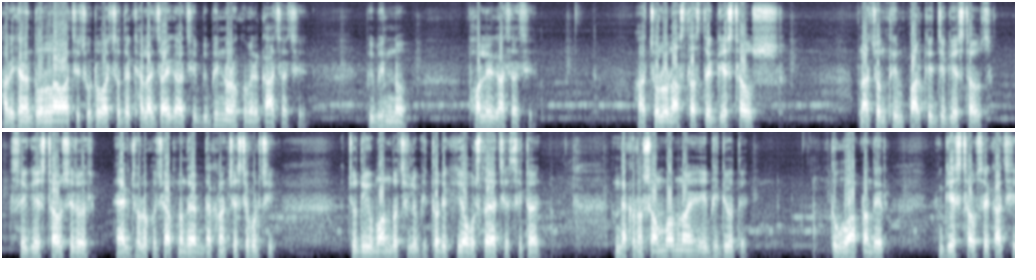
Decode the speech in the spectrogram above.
আর এখানে দোলনাও আছে, ছোটো বাচ্চাদের খেলার জায়গা আছে, বিভিন্ন রকমের গাছ আছে, বিভিন্ন ফলের গাছ আছে। আর চলুন আস্তে আস্তে গেস্ট হাউস নাচন থিম পার্কের যে গেস্ট হাউস সেই গেস্ট হাউসেরও এক ঝলক হচ্ছে আপনাদের দেখানোর চেষ্টা করছি। যদিও বন্ধ ছিল, ভিতরে কী অবস্থায় আছে সেটা দেখানো সম্ভব নয় এই ভিডিওতে। তবু আপনাদের গেস্ট হাউসের কাছে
